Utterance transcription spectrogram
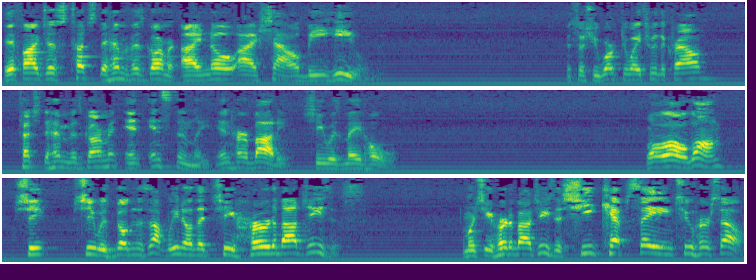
if I just touch the hem of his garment, I know I shall be healed. And so she worked her way through the crowd, touched the hem of his garment, and instantly in her body she was made whole. Well, all along, she, she was building this up. We know that she heard about Jesus. And when she heard about Jesus, she kept saying to herself,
